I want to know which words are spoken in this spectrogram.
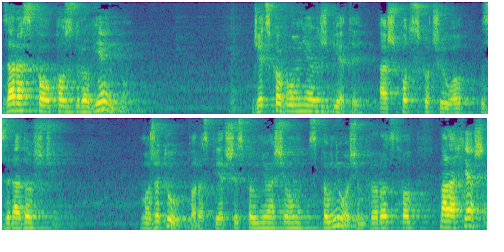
zaraz po pozdrowieniu dziecko w łonie Elżbiety aż podskoczyło z radości może tu po raz pierwszy spełniła się, spełniło się proroctwo Malachiasza,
